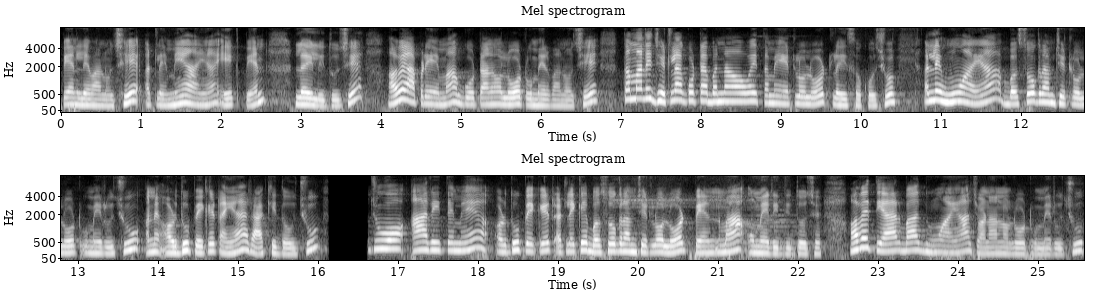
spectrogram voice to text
પેન લેવાનું છે. એટલે મેં અહીંયા એક પેન લઈ લીધું છે. હવે આપણે એમાં ગોટાનો લોટ ઉમેરવાનો છે. તમારે જેટલા ગોટા બનાવવા હોય તમે એટલો લોટ લઈ શકો છો. એટલે હું અહીંયા બસો ગ્રામ જેટલો લોટ ઉમેરું છું અને અડધું પેકેટ અહીંયા રાખી દઉં છું. જુઓ, આ રીતે મેં અડધું પેકેટ એટલે કે બસો ગ્રામ જેટલો લોટ પેનમાં ઉમેરી દીધો છે. હવે ત્યારબાદ હું અહીંયા ચણાનો લોટ ઉમેરું છું.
